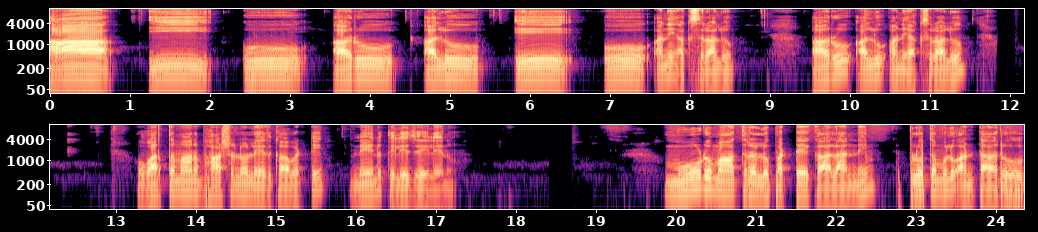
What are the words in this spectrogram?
ఆ ఈ ఊ అరు అలు ఏ ఓ అనే అక్షరాలు. అరు అలు అనే అక్షరాలు వర్తమాన భాషలో లేదు కాబట్టి నేను తెలియజేయలేను. మూడు మాత్రలు పట్టే కాలాన్ని ప్లుతములు అంటారు.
